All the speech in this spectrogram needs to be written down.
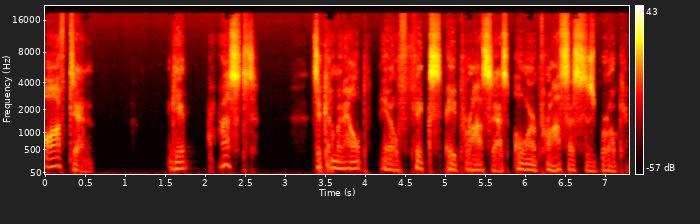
often get asked to come and help, you know, fix a process or our process is broken.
